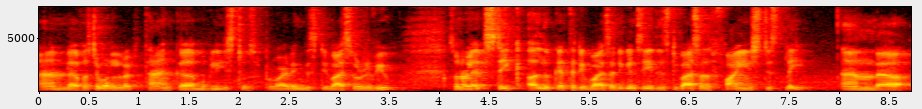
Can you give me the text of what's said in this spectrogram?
and uh, first of all I'd like to thank uh, for providing this device for review. So now let's take a look at the device. As you can see this device has a 5-inch display and uh,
